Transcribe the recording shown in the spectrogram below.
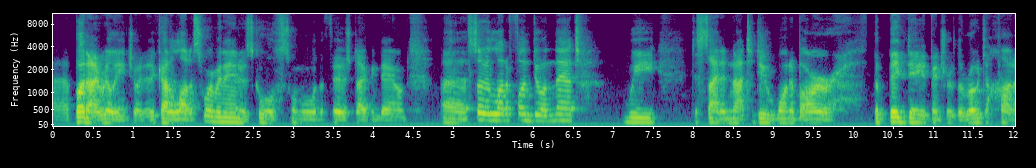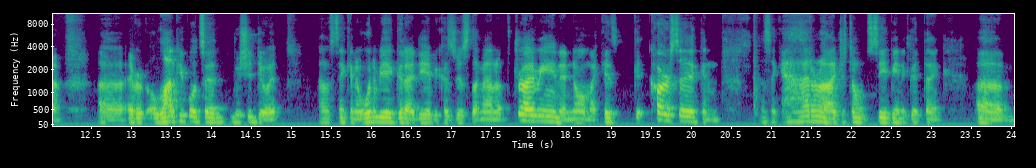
Uh, but I really enjoyed it. It got a lot of swimming in. It was cool swimming with the fish, diving down. Uh, so a lot of fun doing that. We decided not to do one of our the big day adventure, the road to Hana. Uh, every, a lot of people had said we should do it. I was thinking it wouldn't be a good idea because just the amount of driving and knowing my kids get car sick, and I was like, ah, I don't know, I just don't see it being a good thing. Um,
